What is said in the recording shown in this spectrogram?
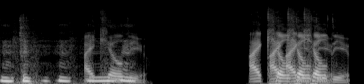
I killed you. I killed, I killed, killed you.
